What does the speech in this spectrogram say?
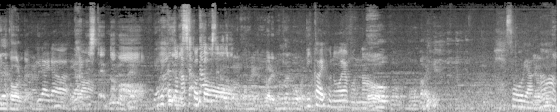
に変わるで。イライラやわ。してんのもう。やることなすこと。言われる。理解不能やもんな。うんそうやな。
